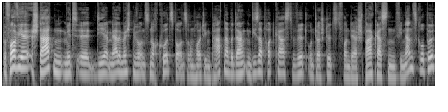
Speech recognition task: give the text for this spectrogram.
Bevor wir starten mit äh, dir, Merle, möchten wir uns noch kurz bei unserem heutigen Partner bedanken. Dieser Podcast wird unterstützt von der Sparkassen Finanzgruppe.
